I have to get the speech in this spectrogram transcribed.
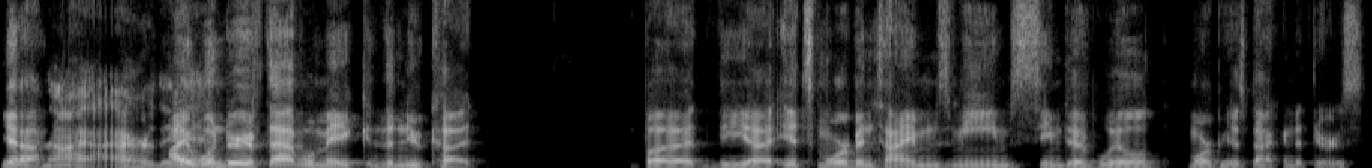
Yeah, No, I, I heard they. I did. wonder if that will make the new cut. But the uh, it's Morbin times memes seem to have willed Morbius back into theaters.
